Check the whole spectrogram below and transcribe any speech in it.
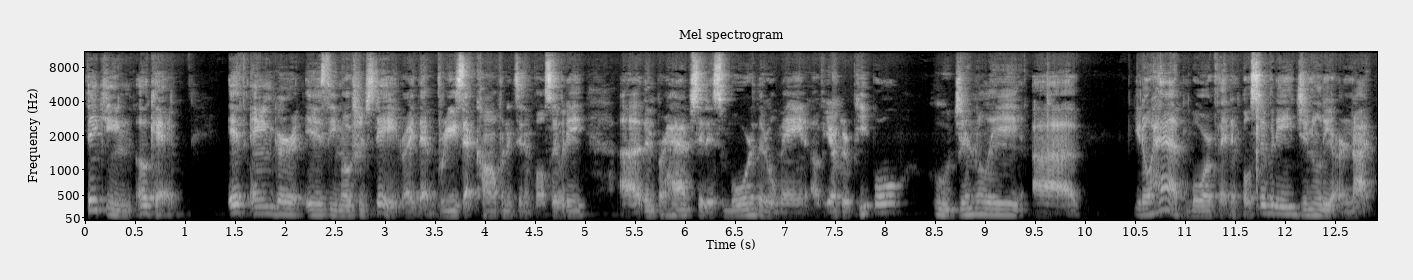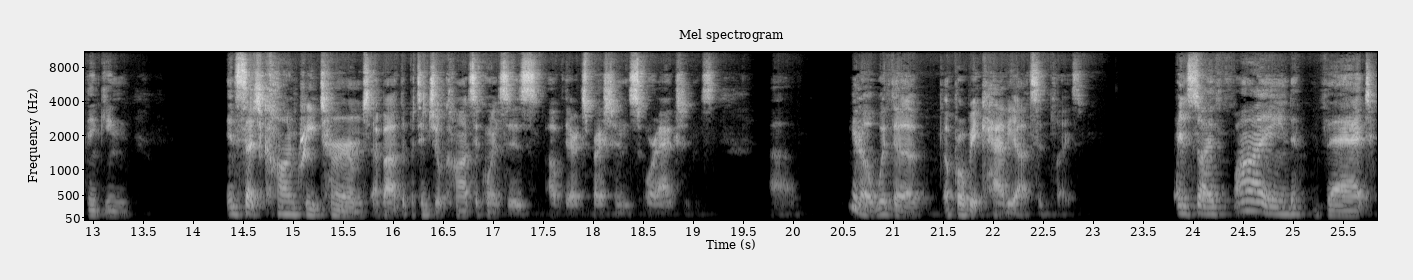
Thinking, okay, if anger is the emotion state, right, that breeds that confidence and impulsivity, uh, then perhaps it is more the domain of younger people who generally, uh, you know, have more of that impulsivity, generally are not thinking in such concrete terms about the potential consequences of their expressions or actions, uh, you know, with the appropriate caveats in place. And so I find that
